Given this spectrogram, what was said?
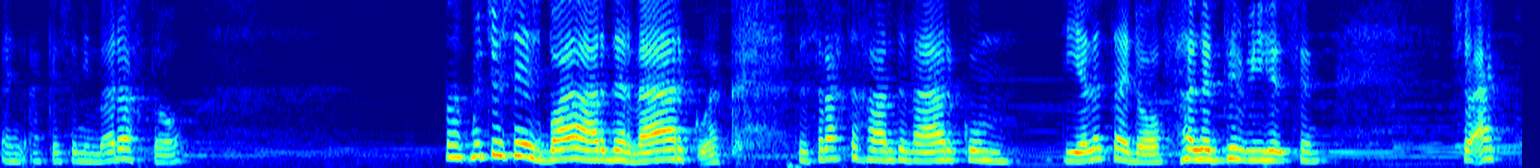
en ek is in die middag daar. Maar ek moet jou sê is baie harder werk ook. Dit is regtig harde werk om die hele tyd daar vir hulle te wees en so ek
